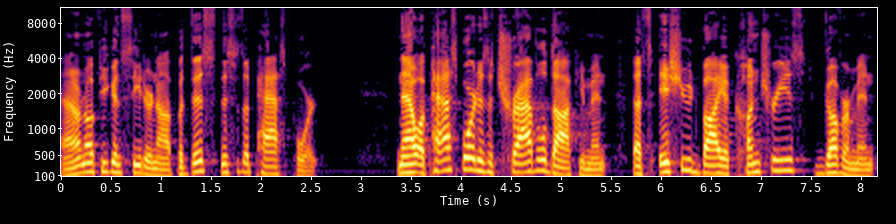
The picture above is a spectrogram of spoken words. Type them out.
And I don't know if you can see it or not, but this, this is a passport. Now, a passport is a travel document that's issued by a country's government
